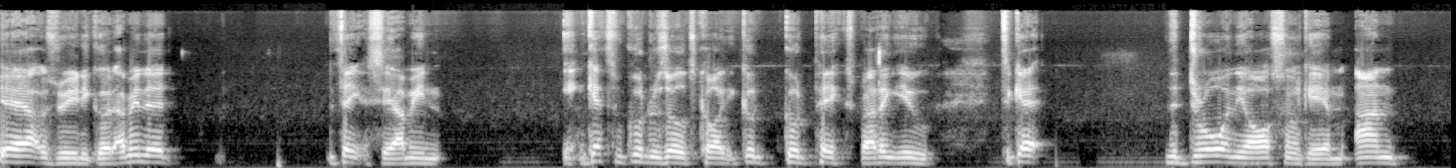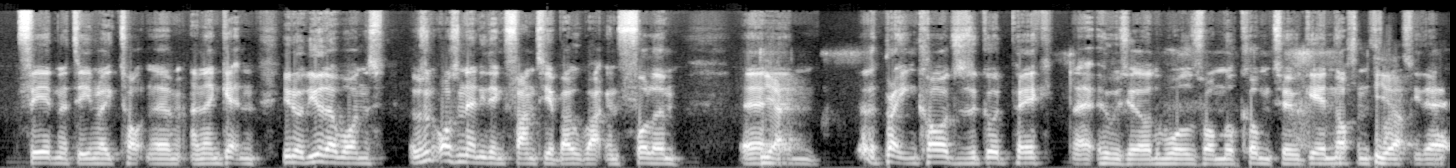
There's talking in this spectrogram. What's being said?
Yeah, that was really good. I mean, the, the thing to say, I mean, you can get some good results, quite good good picks, but I think you to get the draw in the Arsenal game and fading a team like Tottenham, and then getting you know the other ones. There wasn't, wasn't anything fancy about back in Fulham. Um, yeah. The Brighton Cards is a good pick. Uh, who was the other? The Wolves one we'll come to again. Nothing fancy yeah. there.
